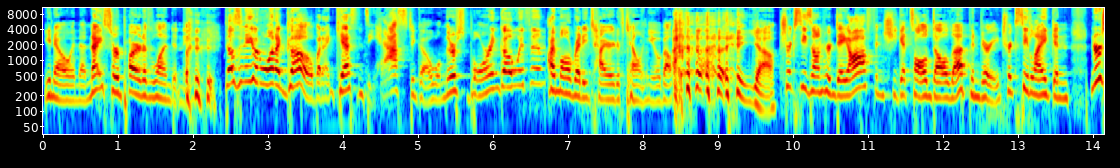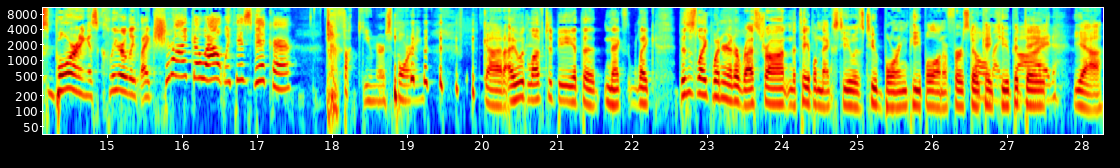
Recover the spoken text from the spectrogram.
you know, in a nicer part of London. He doesn't even want to go, but I guess since he has to go, will Nurse Boring go with him? I'm already tired of telling you about this. yeah. Trixie's on her day off and she gets all dolled up and very Trixie like. And Nurse Boring is clearly like, Should I go out with this vicar? Fuck you, Nurse Boring. God, I would love to be at the next. Like, this is like when you're at a restaurant and the table next to you is two boring people on a first oh OK Oh my Cupid date. Yeah.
